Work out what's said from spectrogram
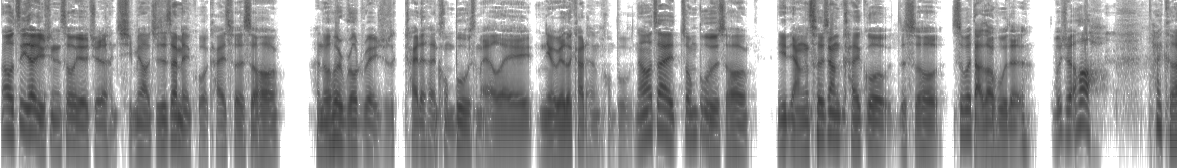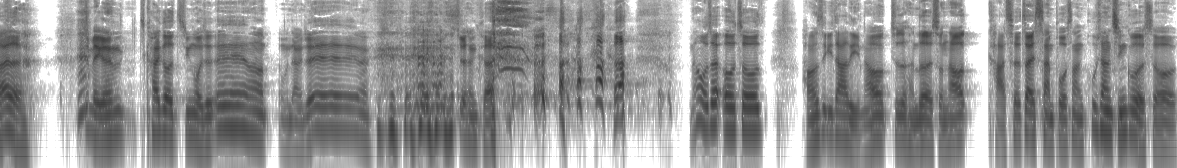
然后我自己在旅行的时候也觉得很奇妙，就是在美国开车的时候，很多会 road rage，就是开得很恐怖，什么 LA、纽约都开得很恐怖。然后在中部的时候，你两个车这样开过的时候是会打招呼的，我就觉得哦，太可爱了，就每个人开过经过就哎、我们两个就哎，欸、就很可爱。然后我在欧洲，好像是意大利，然后就是很热的时候，然后卡车在山坡上互相经过的时候，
